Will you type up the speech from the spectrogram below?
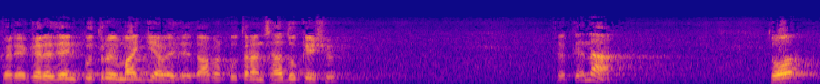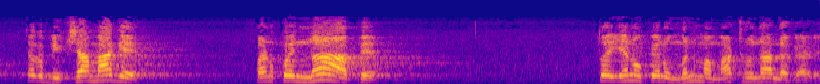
ઘરે ઘરે જઈને કૂતરો માગી આવે છે, તો આપણે કૂતરાને સાધુ કહીશું? તો કે ના. તો કે ભિક્ષા માગે પણ કોઈ ન આપે, તો એનું પેલું મનમાં માઠું ના લગાડે.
